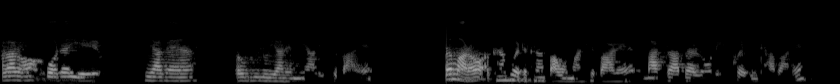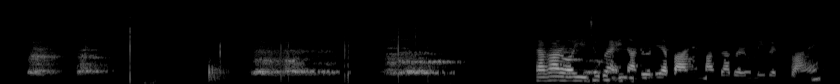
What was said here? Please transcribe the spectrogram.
ဒါကတော့အပေါ်တက်ရဲ့ဖျားကန်သုံးပြလို့ရတဲ့နေရာလေးဖြစ်ပါတယ်။အဲ့မှာတော့အခန်းဖွက်တစ်ခန်းပါဝင်မှာဖြစ်ပါတယ်။ master bedroom လေးဖွဲ့ပေးထားပါတယ်။ ဒါကတော့ရေချိုးကန်အင်တာတွဲရက်ပါတယ် master bedroom လေးပဲဖြစ်ပါတယ်။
